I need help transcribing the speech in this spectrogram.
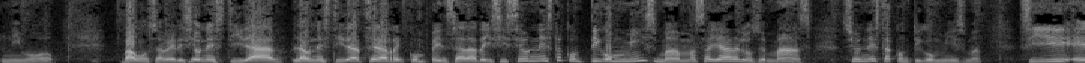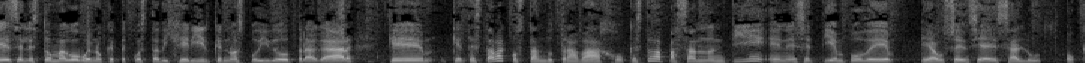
ni modo. Vamos a ver, esa honestidad. La honestidad será recompensada. Daisy, sé honesta contigo misma, más allá de los demás. Sé honesta contigo misma. Si es el estómago, bueno, que te cuesta digerir, que no has podido tragar, que, que te estaba costando trabajo, qué estaba pasando en ti en ese tiempo de eh, ausencia de salud, ¿ok?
